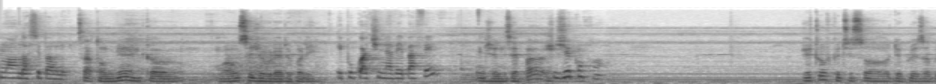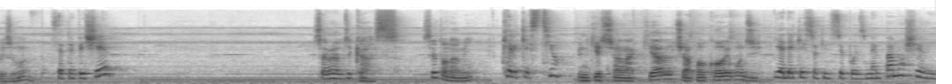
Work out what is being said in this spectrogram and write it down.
Et moi, on doit se parler. Ça tombe bien, car moi aussi je voulais te parler. Et pourquoi tu n'avais pas fait? Je ne sais pas, je, Je comprends. je trouve que tu sors de plus en plus souvent. C'est un péché? Samuel Ducasse, c'est ton ami. Quelle question? Une question à laquelle tu n'as pas encore répondu. Il y a des questions qui ne se posent même pas, mon chéri.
